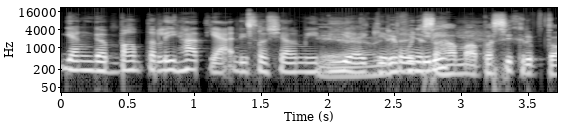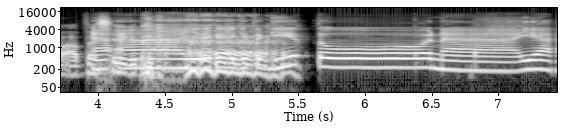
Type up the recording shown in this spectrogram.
yang gampang terlihat ya di sosial media yeah, gitu. Dia punya jadi, saham apa sih, kripto apa uh, sih gitu. Jadi kayak gitu-gitu. Nah, ya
